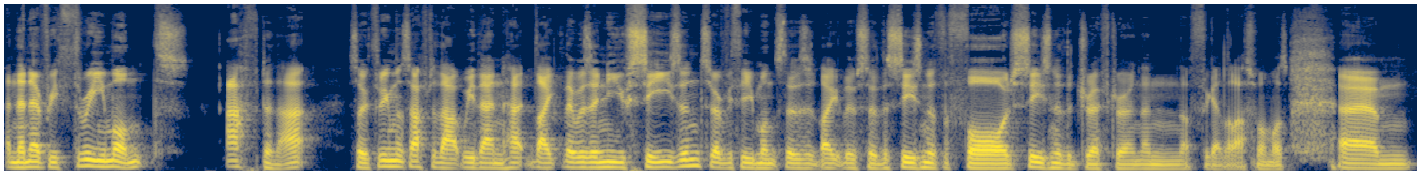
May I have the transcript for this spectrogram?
and then every 3 months after that so three months after that, we then had like there was a new season. So every three months there was like there was, so the season of the Forge, season of the Drifter, and then I forget the last one was. Um,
